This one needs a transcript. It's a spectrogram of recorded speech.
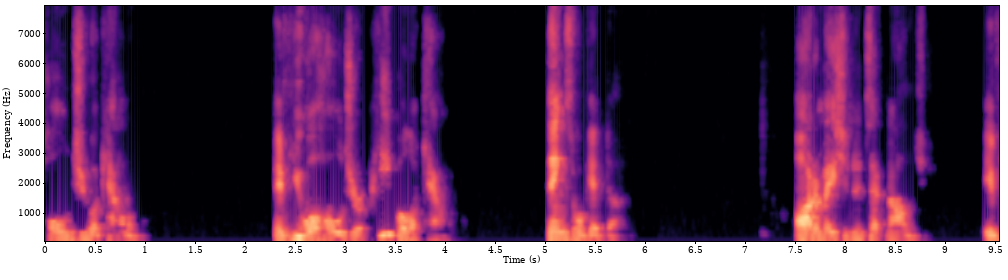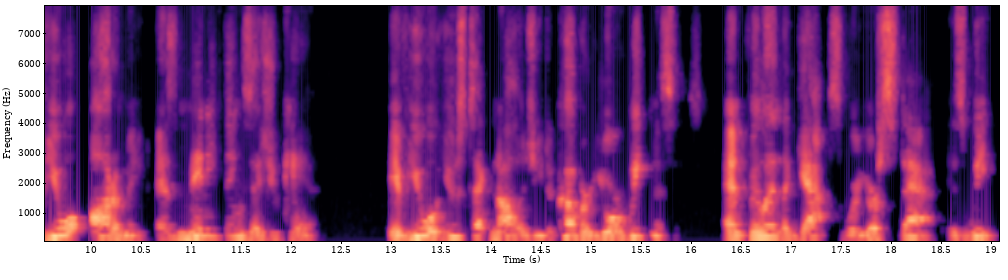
hold you accountable, if you will hold your people accountable, things will get done. Automation and technology. If you will automate as many things as you can, if you will use technology to cover your weaknesses and fill in the gaps where your staff is weak,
